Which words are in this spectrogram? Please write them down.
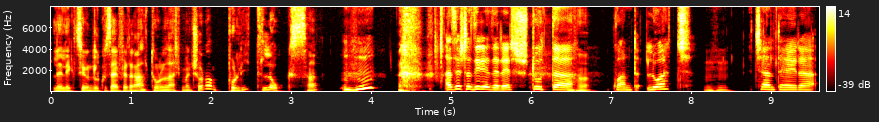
l'elezione del Consiglio federale, tu lasci man schon un politlux, eh? Mhm. also, sto dire del resto tutto uh -huh. quanto luoc, Mhm. c'è era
